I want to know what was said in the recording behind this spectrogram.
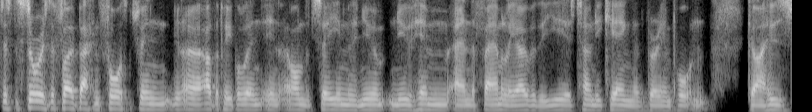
just the stories that flowed back and forth between you know other people in, in on the team who knew knew him and the family over the years. Tony King, a very important guy whose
